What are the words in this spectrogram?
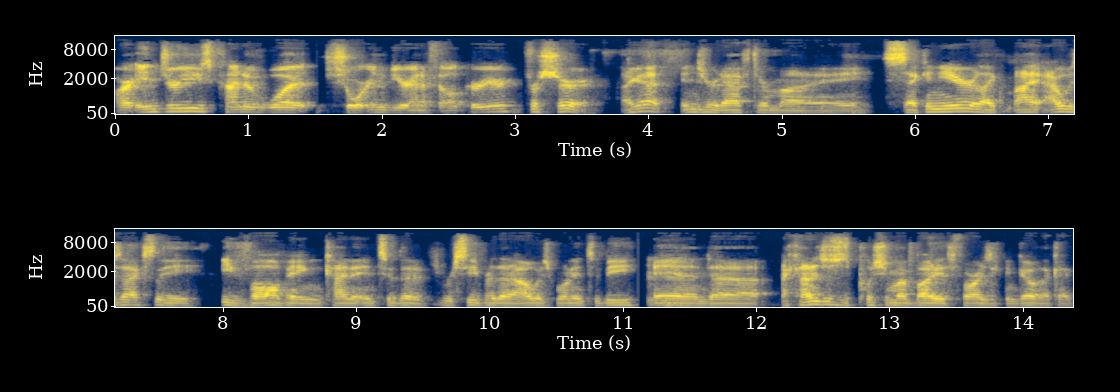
Are injuries kind of what shortened your NFL career? For sure. I got injured after my second year. Like I, I was actually evolving kind of into the receiver that I always wanted to be. Mm-hmm. And uh, I kind of just was pushing my body as far as it can go. Like I,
